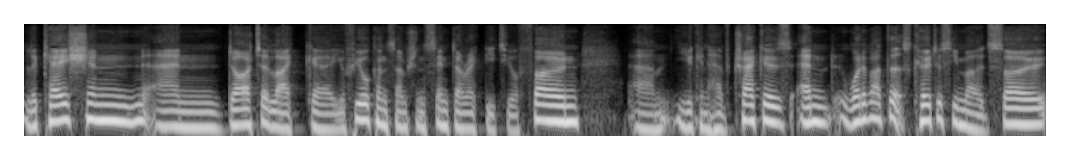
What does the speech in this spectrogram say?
location and data like uh, your fuel consumption sent directly to your phone, um, you can have trackers. And what about this? Courtesy mode. So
